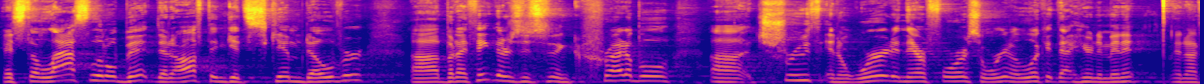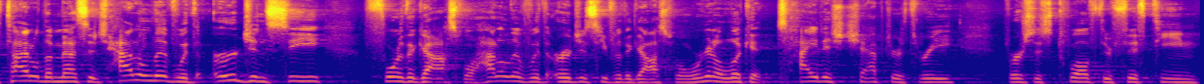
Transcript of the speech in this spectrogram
It's the last little bit that often gets skimmed over. Uh, but I think there's this incredible uh, truth and a word in there for us. So we're going to look at that here in a minute. And I've titled the message, How to Live with Urgency for the Gospel. How to Live with Urgency for the Gospel. We're going to look at Titus chapter 3 verses 12 through 15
